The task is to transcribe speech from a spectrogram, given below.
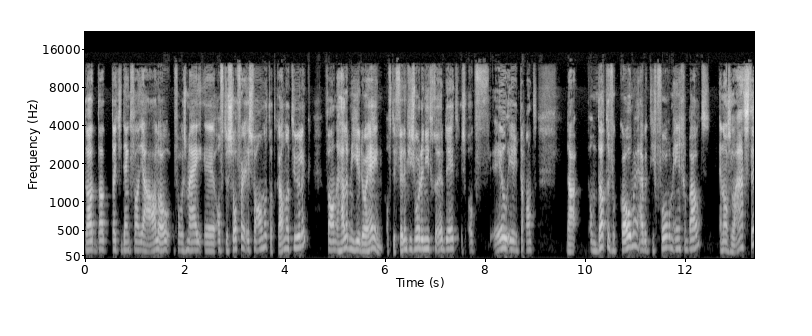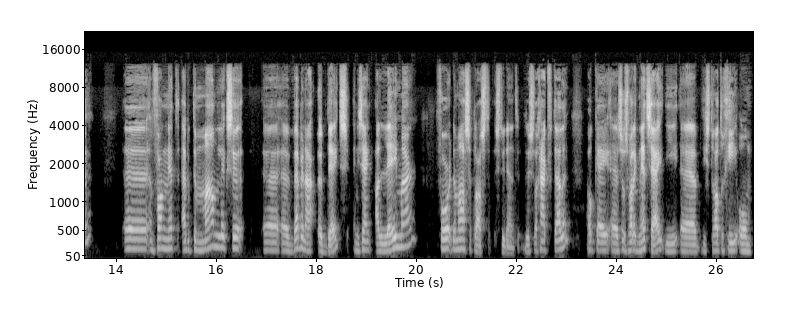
dat, dat, dat je denkt van, ja, hallo, volgens mij, eh, of de software is veranderd, dat kan natuurlijk. Van, help me hier doorheen. Of de filmpjes worden niet geüpdate, is ook heel irritant. Nou, om dat te voorkomen heb ik die forum ingebouwd. En als laatste, uh, een vangnet, heb ik de maandelijkse uh, webinar-updates. En die zijn alleen maar voor de masterclass-studenten. Dus dan ga ik vertellen, oké, zoals wat ik net zei, die, die strategie om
